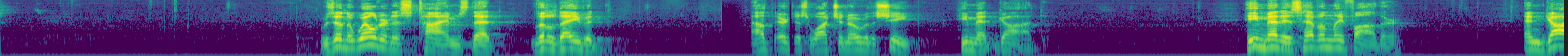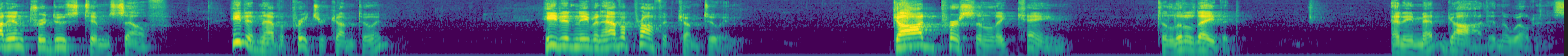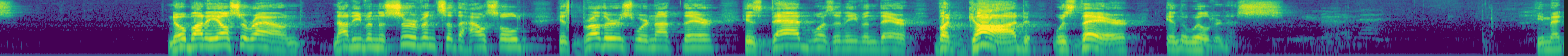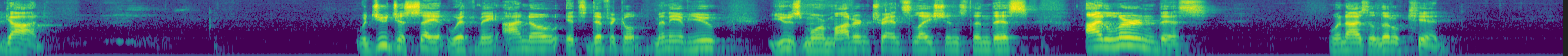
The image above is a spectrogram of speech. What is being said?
It was in the wilderness times that little David, out there just watching over the sheep, he met God. He met his heavenly Father, and God introduced himself. He didn't have a preacher come to him. He didn't even have a prophet come to him. God personally came to little David and he met God in the wilderness. Nobody else around, not even the servants of the household. His brothers were not there. His dad wasn't even there. But God was there in the wilderness. Amen. He met God. Would you just say it with me? I know it's difficult. Many of you use more modern translations than this. I learned this when I was a little kid,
